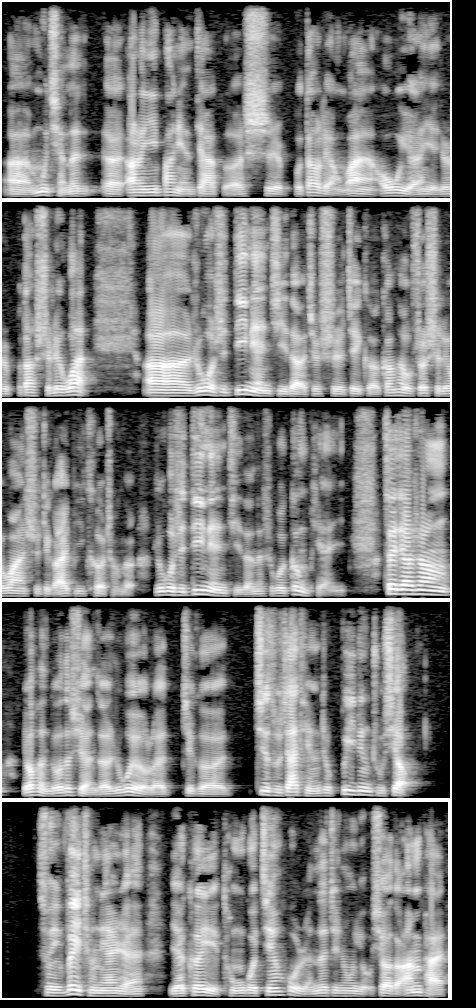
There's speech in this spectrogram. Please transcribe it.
呃，目前的呃，二零一八年的价格是不到两万欧元，也就是不到十六万。呃，如果是低年级的，就是这个刚才我说十六万是这个 IB 课程的，如果是低年级的，那是会更便宜。再加上有很多的选择，如果有了这个寄宿家庭，就不一定住校，所以未成年人也可以通过监护人的这种有效的安排，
